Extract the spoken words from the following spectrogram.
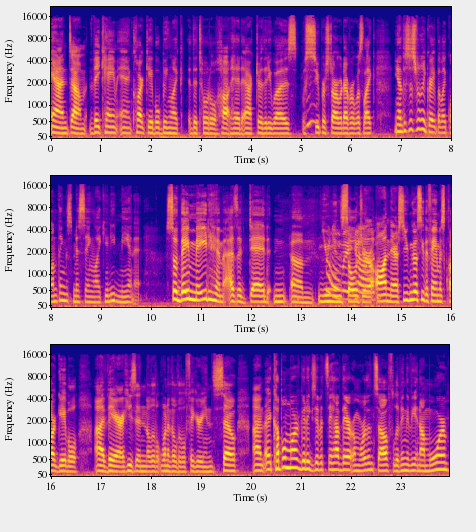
and um, they came and Clark Gable, being like the total hothead actor that he was, was superstar, whatever, was like, you know, this is really great, but like one thing's missing. Like you need me in it. So they made him as a dead um, Union Oh soldier God. on there. So you can go see the famous Clark Gable uh, there. He's in the little one of the little figurines. So um, a couple more good exhibits they have there are More Than Self, Living the Vietnam War,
